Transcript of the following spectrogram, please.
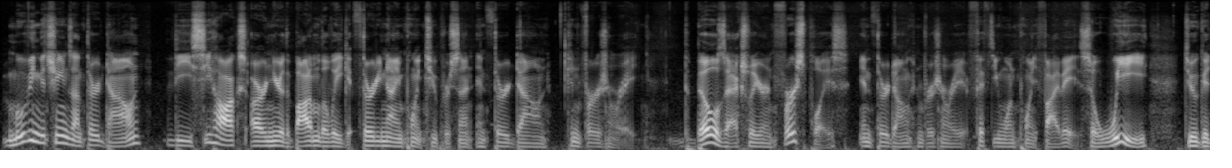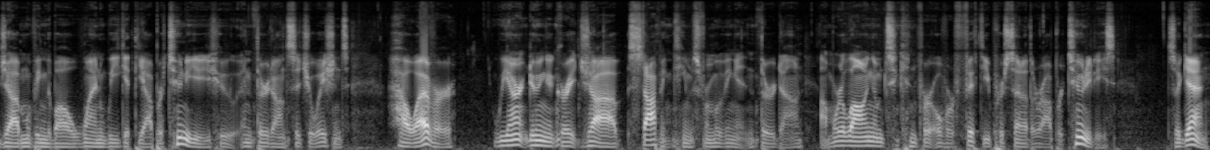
moving the chains on third down, the Seahawks are near the bottom of the league at 39.2% in third down conversion rate. The Bills actually are in first place in third down conversion rate at 51.58. So we do a good job moving the ball when we get the opportunity to in third down situations. However, we aren't doing a great job stopping teams from moving it in third down. Um, we're allowing them to convert over 50% of their opportunities. So again,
